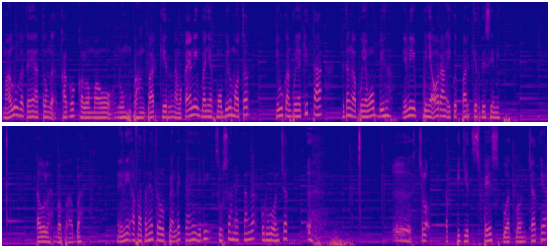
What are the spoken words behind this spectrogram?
malu katanya atau nggak kagok kalau mau numpang parkir. Nah makanya nih banyak mobil motor ini bukan punya kita kita nggak punya mobil. Ini punya orang ikut parkir di sini. Tahulah bapak abah. Nah, ini avatarnya terlalu pendek kayaknya jadi susah naik tangga. Kudu loncat. Eh. Uh, uh, celok. Kita pijit space buat loncat ya.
